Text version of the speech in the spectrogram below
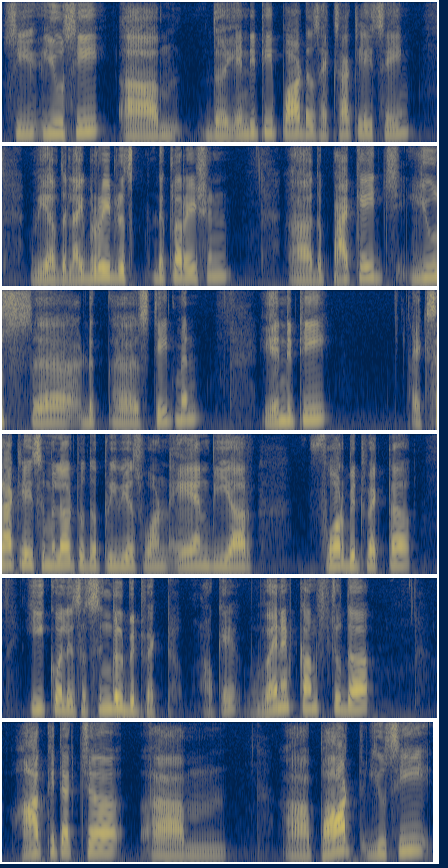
see you see um, the entity part is exactly same. We have the library declaration, uh, the package use uh, uh, statement, entity exactly similar to the previous one A and B are 4 bit vector equal is a single bit vector okay. When it comes to the architecture um, uh, part you see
